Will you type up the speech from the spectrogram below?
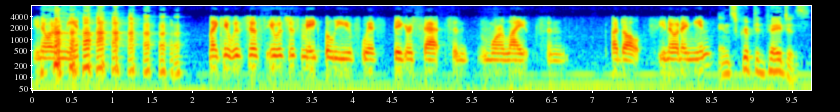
You know what I mean? like it was just it was just make believe with bigger sets and more lights and adults. You know what I mean? and scripted pages.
